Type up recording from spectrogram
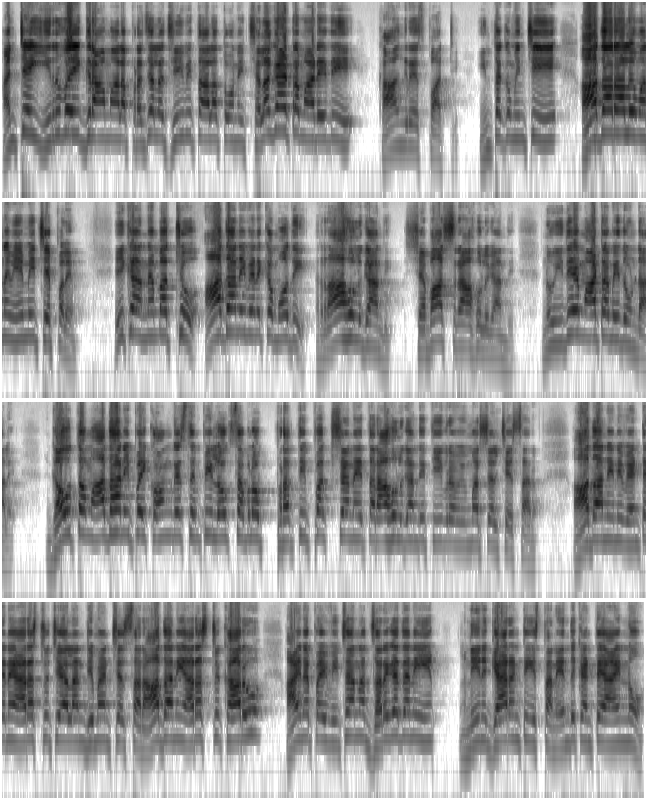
అంటే ఇరవై గ్రామాల ప్రజల జీవితాలతోని చెలగాటం ఆడేది కాంగ్రెస్ పార్టీ. ఇంతకు మించి ఆధారాలు మనం ఏమీ చెప్పలేం. ఇక నెంబర్ టూ ఆదాని వెనుక మోదీ రాహుల్ గాంధీ శబాష్ రాహుల్ గాంధీ. నువ్వు ఇదే మాట మీద ఉండాలి. గౌతమ్ ఆదానిపై కాంగ్రెస్ ఎంపీ లోక్సభలో ప్రతిపక్ష నేత రాహుల్ గాంధీ తీవ్ర విమర్శలు చేశారు. ఆదానిని వెంటనే అరెస్టు చేయాలని డిమాండ్ చేస్తారు. ఆదాని అరెస్టు కారు ఆయనపై విచారణ జరగదని నేను గ్యారంటీ ఇస్తాను. ఎందుకంటే ఆయన్ను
